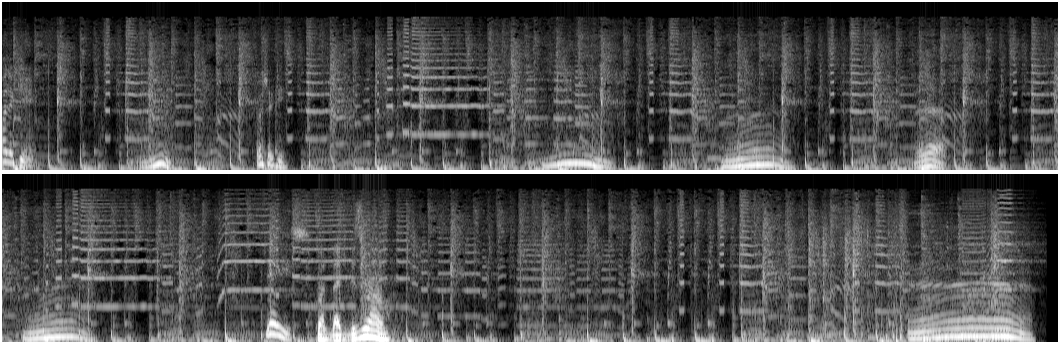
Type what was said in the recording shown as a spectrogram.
Olha aqui. Hum. Olha aqui. Hum. É. hum. é. Que é isso? Qualidade visual. Ah.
